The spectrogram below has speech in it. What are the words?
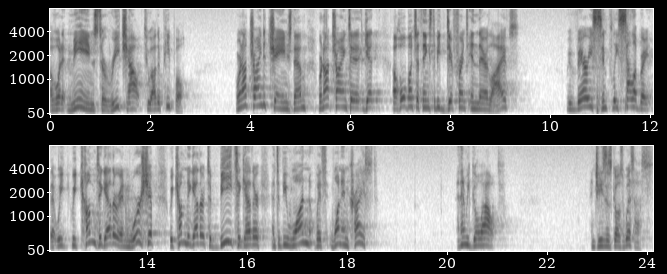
of what it means to reach out to other people. We're not trying to change them. We're not trying to get a whole bunch of things to be different in their lives. We very simply celebrate that we, we come together and worship. We come together to be together and to be one with one in Christ. And then we go out. And Jesus goes with us.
